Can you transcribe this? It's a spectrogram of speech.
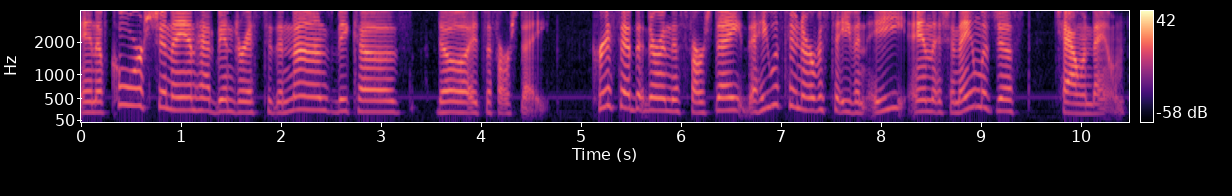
And of course, Shanann had been dressed to the nines because, duh, it's a first date. Chris said that during this first date that he was too nervous to even eat and that Shanann was just chowing down,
